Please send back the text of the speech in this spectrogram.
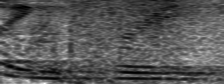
Killing spree.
